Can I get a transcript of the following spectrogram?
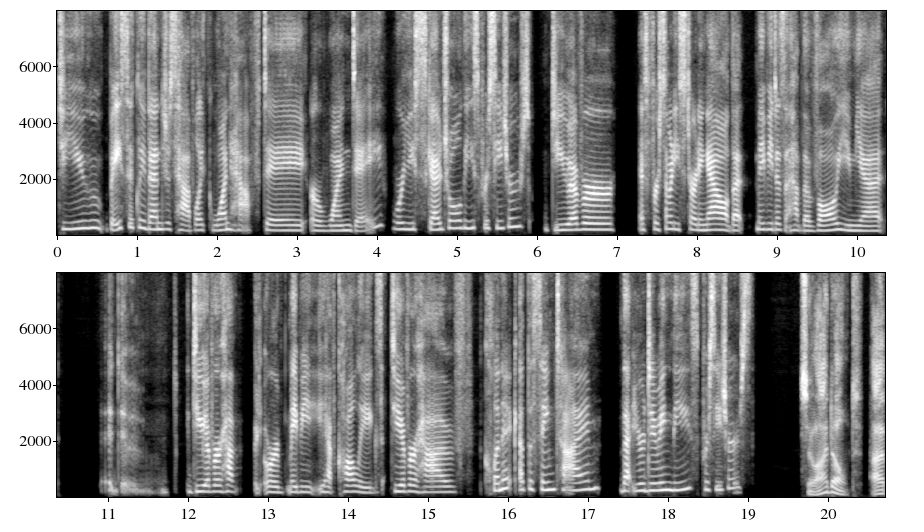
Do you basically then just have like one half day or one day where you schedule these procedures? Do you ever, as for somebody starting out that maybe doesn't have the volume yet, uh, do you ever have, or maybe you have colleagues, do you ever have clinic at the same time that you're doing these procedures? So I don't. I,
